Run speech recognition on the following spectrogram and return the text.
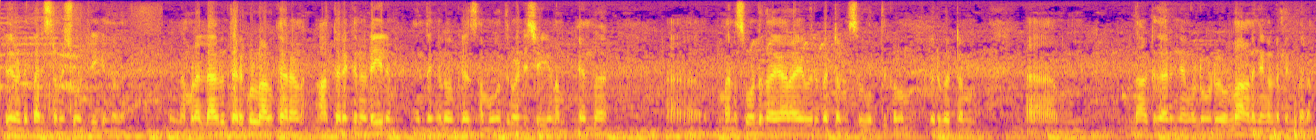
ഇതിനുവേണ്ടി പരിശ്രമിച്ചുകൊണ്ടിരിക്കുന്നത്. നമ്മളെല്ലാവരും തിരക്കുള്ള ആൾക്കാരാണ്. ആ തിരക്കിനിടയിലും എന്തെങ്കിലുമൊക്കെ സമൂഹത്തിന് വേണ്ടി ചെയ്യണം എന്ന് മനസ്സുകൊണ്ട് തയ്യാറായ ഒരു പറ്റം സുഹൃത്തുക്കളും ഒരു പറ്റം ആ, നാട്ടുകാരും ഞങ്ങളുടെ കൂടെ ഉള്ളതാണ് ഞങ്ങളുടെ പിൻബലം.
